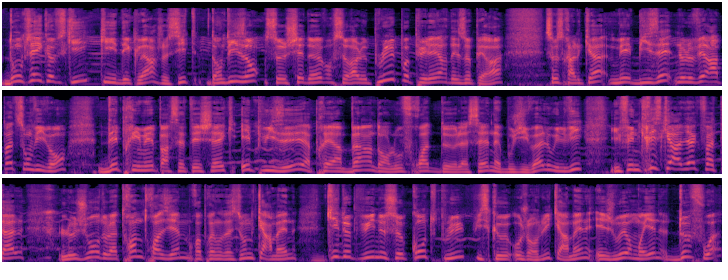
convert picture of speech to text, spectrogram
dont Tchaïkovski, qui déclare, je cite, Dans dix ans, ce chef-d'œuvre sera le plus populaire des opéras. Ce sera le cas, mais Bizet ne le verra pas de son vivant. Déprimé par cet échec, épuisé, après un bain dans l'eau froide de la Seine à Bougival, où il vit, il fait une crise cardiaque fatale le jour de la 33e représentation de Carmen, qui depuis ne se compte plus, puisque aujourd'hui Carmen est jouée en moyenne deux fois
